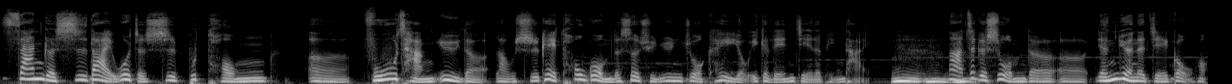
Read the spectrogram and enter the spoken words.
三个世代或者是不同。呃，服务场域的老师可以透过我们的社群运作，可以有一个连接的平台。嗯嗯，那这个是我们的呃人员的结构哈。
